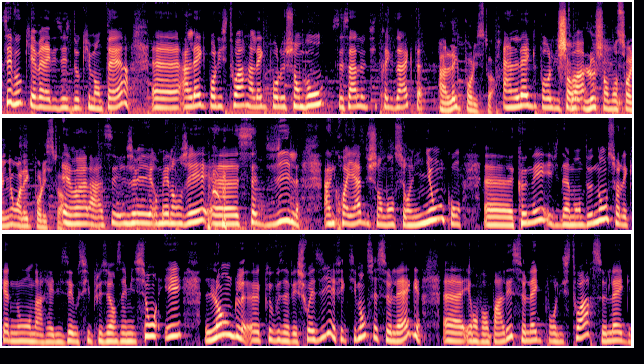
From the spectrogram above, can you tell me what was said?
C'est vous qui avez réalisé ce documentaire. Euh, un leg pour l'histoire, un leg pour le Chambon, c'est ça le titre exact? Un leg pour l'histoire. Un leg pour l'histoire. Le Chambon-sur-Lignon, un leg pour l'histoire. Et voilà, je vais remélanger euh, cette ville incroyable du Chambon-sur-Lignon qu'on euh, connaît évidemment de nom, sur lesquels nous on a réalisé aussi plusieurs émissions et l'angle euh, que vous avez choisi, effectivement, c'est ce leg. Euh, et on va en parler, ce leg pour l'histoire, ce leg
